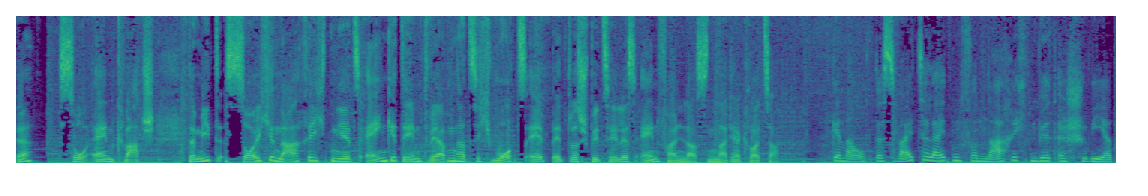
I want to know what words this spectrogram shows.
Ja? So ein Quatsch. Damit solche Nachrichten jetzt eingedämmt werden, hat sich WhatsApp etwas Spezielles einfallen lassen. Nadja Kreuzer. Genau, das Weiterleiten von Nachrichten wird erschwert.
